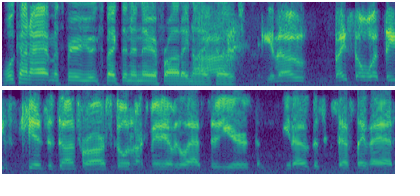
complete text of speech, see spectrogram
What kind of atmosphere are you expecting in there Friday night, Coach? Uh, you know, based on what these kids have done for our school and our community over the last two years, and you know the success they've had,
